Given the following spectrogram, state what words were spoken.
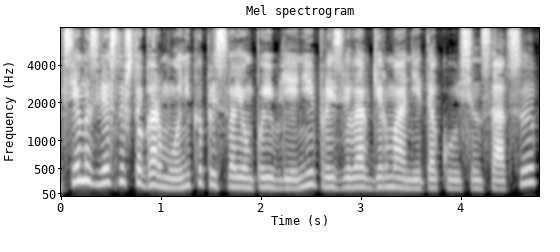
Всем известно, что гармоника при своем появлении произвела в Германии такую сенсацию,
